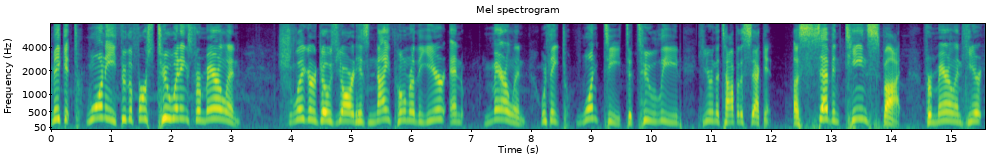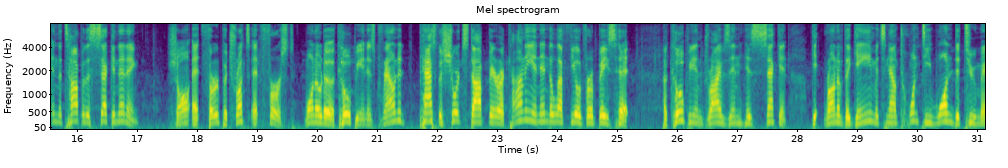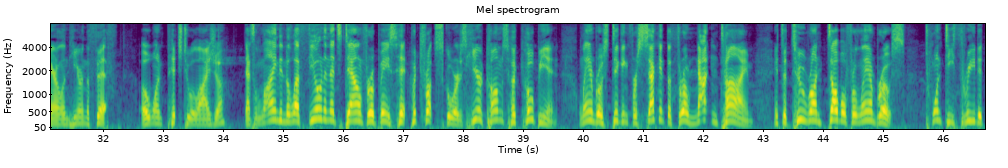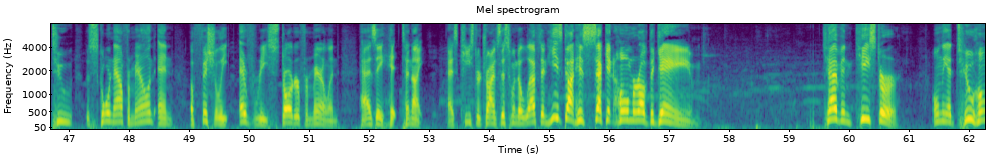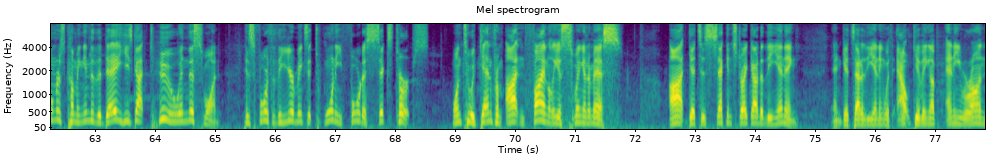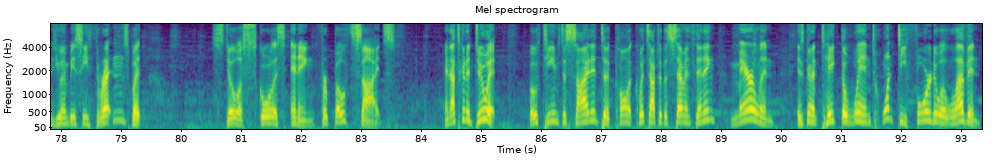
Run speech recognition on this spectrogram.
Make it 20 through the first two innings for Maryland. Shliger goes yard, his ninth homer of the year, and Maryland with a 20 to 2 lead here in the top of the second. A 17 spot for Maryland here in the top of the second inning. Shaw at third, Petrutz at first. 1 0 to Hacopian is grounded past the shortstop Baracani and into left field for a base hit. Hacopian drives in his second run of the game. It's now 21 to 2 Maryland here in the fifth. 0 1 pitch to Elijah. That's lined into left field and that's down for a base hit. Petrutz scores. Here comes Hacopian. Lambros digging for second. The throw not in time. It's a two run double for Lambros. 23 to 2 the score now for Maryland and officially every starter for Maryland has a hit tonight. As Keister drives this one to left and he's got his second homer of the game. Kevin Keister only had two homers coming into the day. He's got two in this one. His fourth of the year makes it 24 to 6 Terps. 1 2 again from Ott, and finally a swing and a miss. Ott gets his second strikeout of the inning and gets out of the inning without giving up any runs. UMBC threatens, but still a scoreless inning for both sides. And that's going to do it. Both teams decided to call it quits after the seventh inning. Maryland is going to take the win 24 to 11.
